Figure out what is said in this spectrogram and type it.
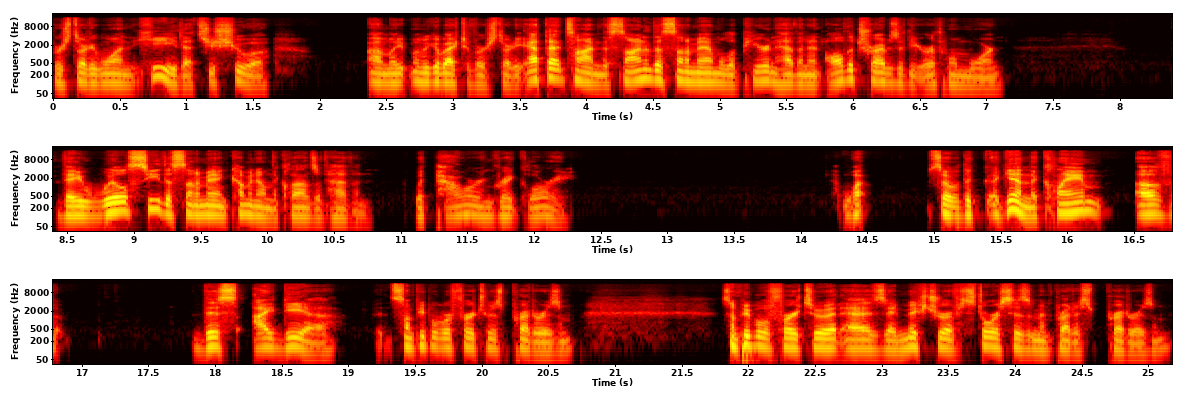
Verse 31, he, that's Yeshua, um, let, me, go back to verse 30. At that time, the sign of the Son of Man will appear in heaven, and all the tribes of the earth will mourn. They will see the Son of Man coming on the clouds of heaven with power and great glory. What? So, the, again, the claim of this idea, some people refer to as preterism. Some people refer to it as a mixture of historicism and preterism.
